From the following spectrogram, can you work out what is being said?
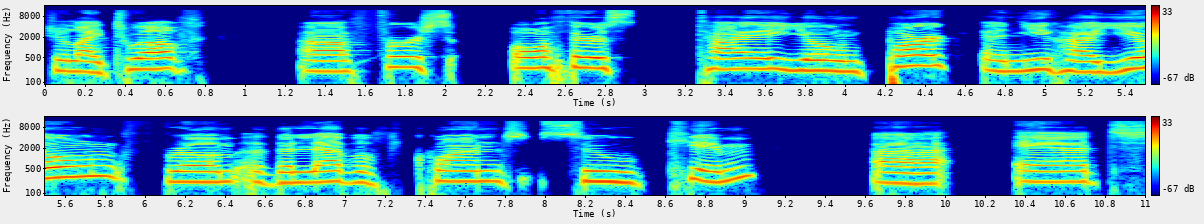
July 12th. Uh, first authors Tai Yon Park and Yiha Yon from the lab of Kwan Soo Kim uh, at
